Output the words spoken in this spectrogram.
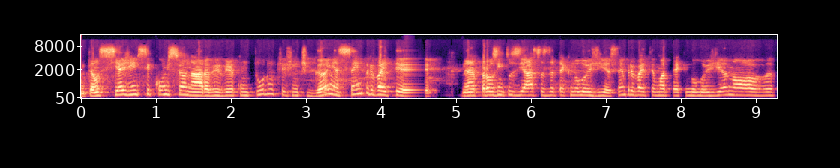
Então, se a gente se condicionar a viver com tudo que a gente ganha, sempre vai ter, né? Para os entusiastas da tecnologia, sempre vai ter uma tecnologia nova.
